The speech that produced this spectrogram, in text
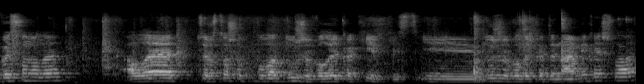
висунули. Але через те, що була дуже велика кількість і дуже велика динаміка йшла,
